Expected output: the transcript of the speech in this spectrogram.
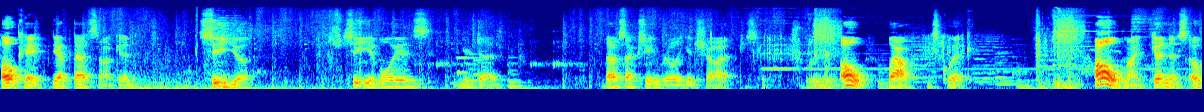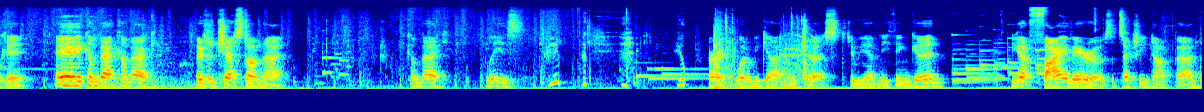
Okay, yep, that's not good. See ya. See ya, boys. You're dead. That was actually a really good shot. Just oh, wow, he's quick. Oh my goodness, okay. Hey, come back, come back. There's a chest on that. Come back, please. Alright, what do we got in the chest? Do we have anything good? You got five arrows. That's actually not bad.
